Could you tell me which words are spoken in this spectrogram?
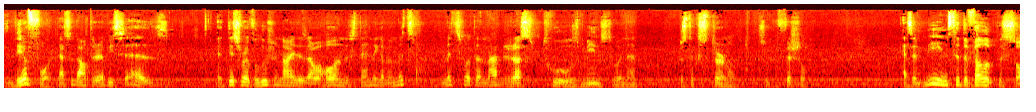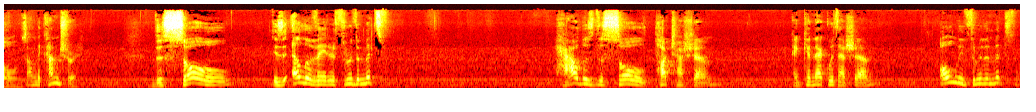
therefore, that's what Alter Rebbe says that this revolutionizes our whole understanding of a mitzvah. Mitzvot are not just tools, means to an end, just external, superficial, as a means to develop the soul. It's on the contrary. The soul is elevated through the mitzvah. How does the soul touch Hashem and connect with Hashem? Only through the mitzvah.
